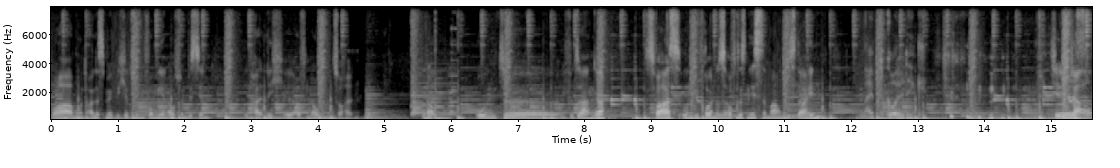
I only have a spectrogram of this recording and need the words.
Vorhaben und alles Mögliche zu informieren, auch so ein bisschen inhaltlich äh, auf dem Laufenden zu halten. Genau. Und äh, ich würde sagen, ja, das war's und wir freuen uns auf das nächste Mal und bis dahin. Bleibt goldig. Tschüss. Ciao.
